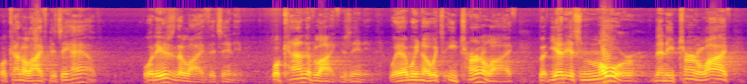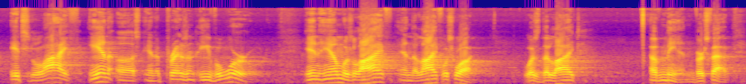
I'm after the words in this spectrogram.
What kind of life does he have? What is the life that's in him? What kind of life is in him? Well, we know it's eternal life but yet it's more than eternal life. It's life in us in a present evil world. In him was life, and the life was what? Was the light of men. Verse 5.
